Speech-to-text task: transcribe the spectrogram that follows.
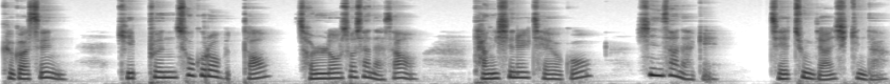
그것은 깊은 속으로부터 절로 솟아나서 당신을 채우고 신선하게 재충전시킨다.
